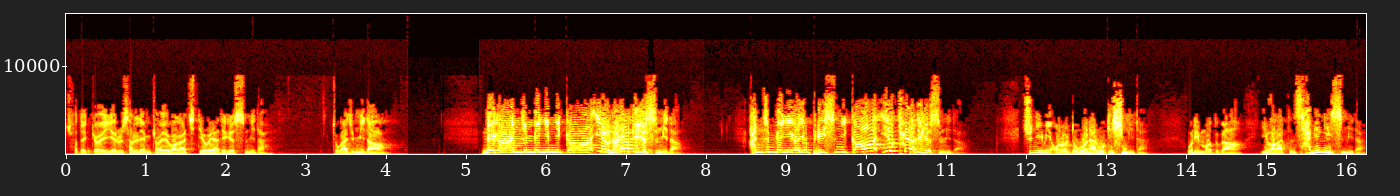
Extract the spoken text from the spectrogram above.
초대교회 예루살렘 교회와 같이 되어야 되겠습니다. 두 가지입니다. 내가 안전뱅입니까? 일어나야 되겠습니다. 안전뱅이가 옆에 있습니까? 이렇게 해야 되겠습니다. 주님이 오늘도 원하고 계십니다. 우리 모두가 이와 같은 사명이 있습니다.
